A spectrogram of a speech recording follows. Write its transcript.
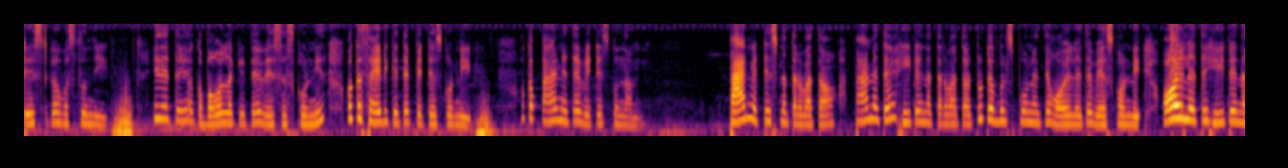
టేస్ట్గా వస్తుంది. ఇదైతే ఒక బౌల్లోకి అయితే వేసేసుకోండి ఒక సైడ్కి అయితే పెట్టేసుకోండి. ఒక ప్యాన్ అయితే పెట్టేసుకుందాం. ప్యాన్ పెట్టేసిన తర్వాత ప్యాన్ అయితే హీట్ అయిన తర్వాత టూ టేబుల్ స్పూన్ అయితే ఆయిల్ అయితే వేసుకోండి. ఆయిల్ అయితే హీట్ అయిన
